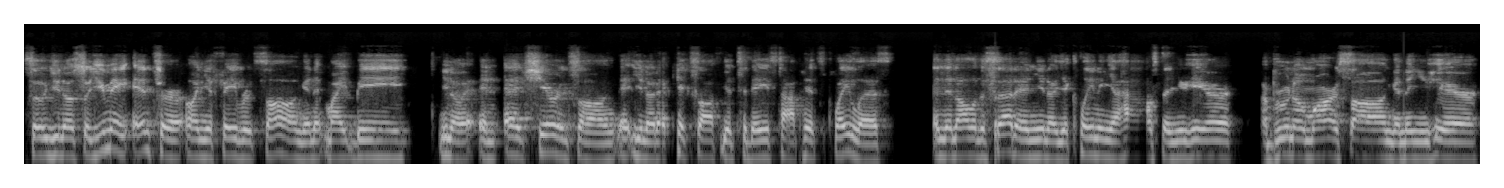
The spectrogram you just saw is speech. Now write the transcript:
So, you know, so you may enter on your favorite song and it might be, you know, an Ed Sheeran song that, you know, that kicks off your today's top hits playlist. And then all of a sudden, you know, you're cleaning your house and you hear a Bruno Mars song and then you hear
